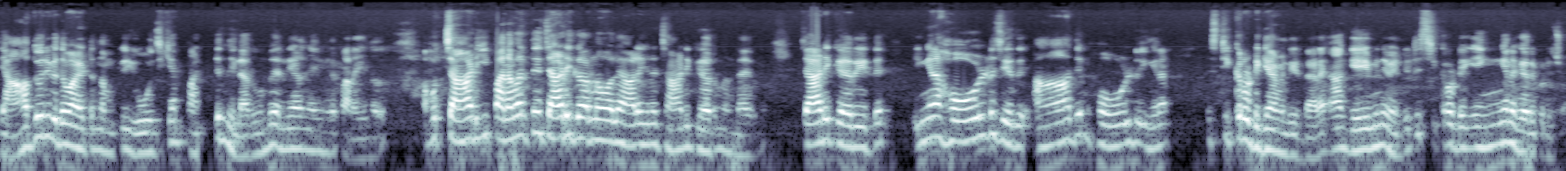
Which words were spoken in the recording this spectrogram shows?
യാതൊരു വിധമായിട്ടും നമുക്ക് യോജിക്കാൻ പറ്റുന്നില്ല. അതുകൊണ്ട് തന്നെയാണ് ഞാൻ ഇങ്ങനെ പറയുന്നത്. അപ്പോൾ ചാടി ഈ പനമരത്തെ ചാടി കയറുന്ന പോലെ ആളിങ്ങനെ ചാടി കയറുന്നുണ്ടായിരുന്നു. ചാടി കയറിയിട്ട് ഇങ്ങനെ ഹോൾഡ് ചെയ്ത് ആദ്യം ഹോൾഡ് ഇങ്ങനെ സ്റ്റിക്കർ ഒട്ടിക്കാൻ വേണ്ടിയിട്ടാണ്. ആ ഗെയിമിന് വേണ്ടിയിട്ട് സ്റ്റിക്കർ ഒട്ടിക്കാൻ ഇങ്ങനെ കയറി പിടിച്ചു.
